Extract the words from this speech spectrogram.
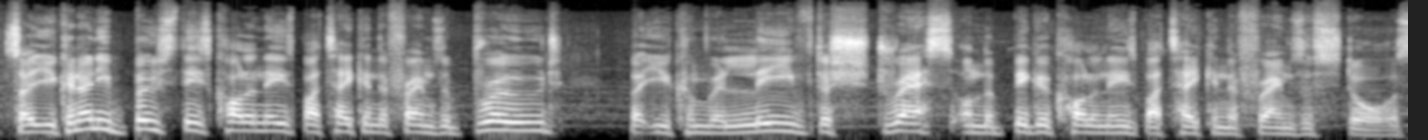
So you can only boost these colonies by taking the frames of brood, but you can relieve the stress on the bigger colonies by taking the frames of stores.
